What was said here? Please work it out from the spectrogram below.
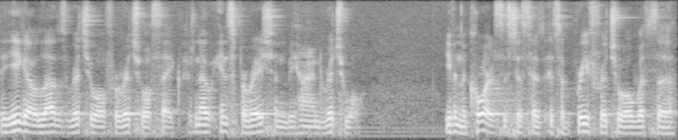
the ego loves ritual for ritual's sake. There's no inspiration behind ritual. Even the course is just a, it's a brief ritual with the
